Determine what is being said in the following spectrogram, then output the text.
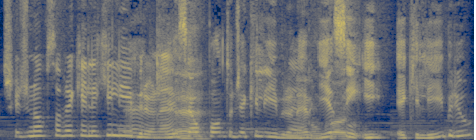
acho que de novo sobre aquele equilíbrio, é, né? Esse é. é. o ponto de equilíbrio, é. né? Concordo. E assim, e equilíbrio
